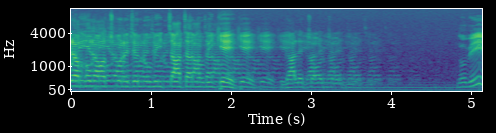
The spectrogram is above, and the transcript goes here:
এরকম রজ করেছে নবী চাচা নবীকে গালে চড় মেরে দিয়েছে। নবী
